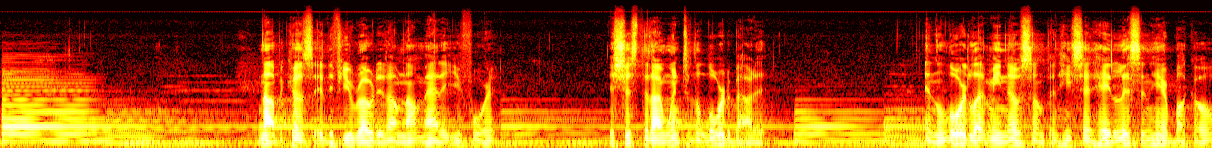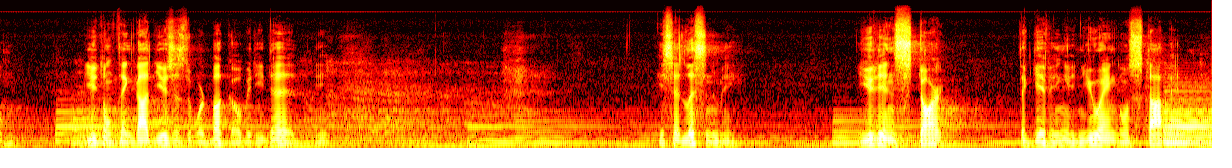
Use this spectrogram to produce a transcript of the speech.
not because if you wrote it, I'm not mad at you for it. It's just that I went to the Lord about it. And the Lord let me know something. He said, Hey, listen here, bucko. You don't think God uses the word bucko, but He did. He, he said, Listen to me. You didn't start the giving, and you ain't going to stop it.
